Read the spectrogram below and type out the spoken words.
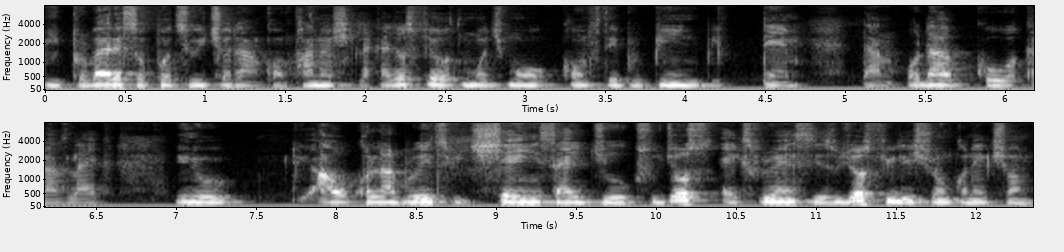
we provided support to each other and companionship. Like I just felt much more comfortable being with them than other co-workers. Like, you know, I'll collaborate, we share inside jokes, we just experiences, we just feel a strong connection.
